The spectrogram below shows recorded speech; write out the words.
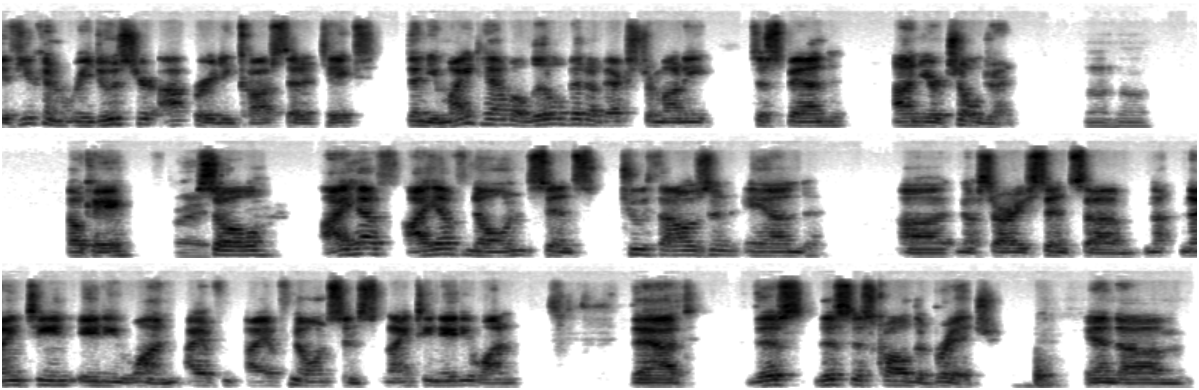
if you can reduce your operating costs that it takes, then you might have a little bit of extra money to spend on your children. Mm-hmm. Okay. Right. So I have I have known since 2000 and uh, no sorry since um, 1981 I have I have known since 1981 that this this is called the bridge. And um,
